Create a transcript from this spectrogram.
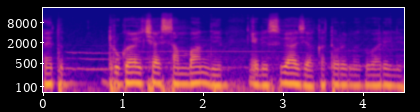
Это другая часть самбанди или связи, о которой мы говорили.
